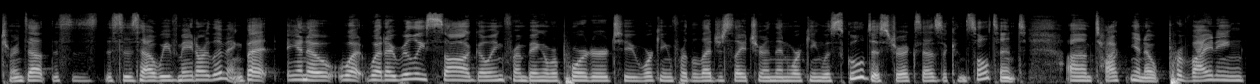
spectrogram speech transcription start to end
turns out this is this is how we've made our living. But you know what what I really saw going from being a reporter to working for the legislature and then working with school districts as a consultant, um, talk you know providing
